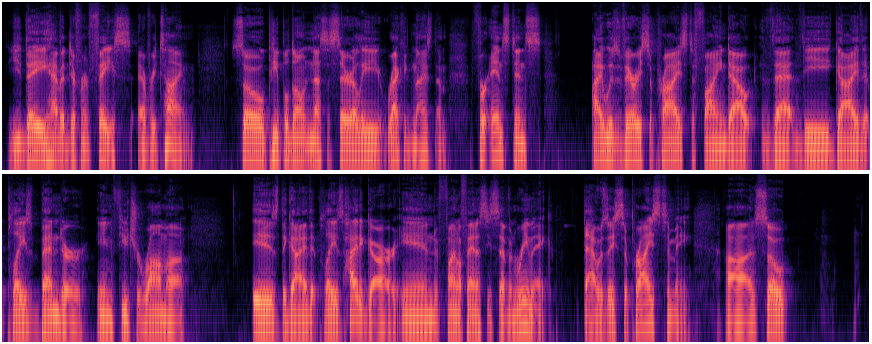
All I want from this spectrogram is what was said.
you, they have a different face every time. So people don't necessarily recognize them. For instance, I was very surprised to find out that the guy that plays Bender in Futurama is the guy that plays Heidegger in Final Fantasy VII Remake. That was a surprise to me. Uh, so,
